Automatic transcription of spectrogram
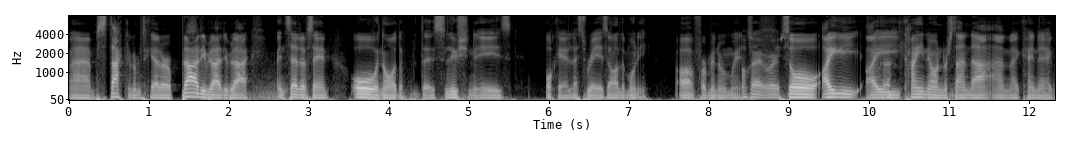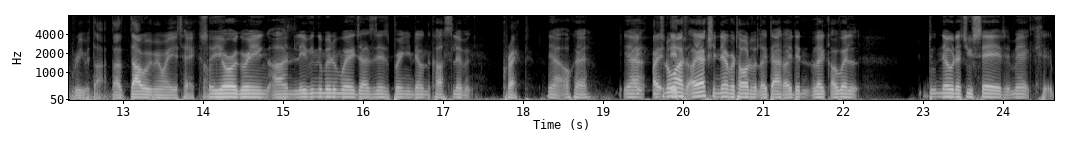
um, stacking them together, blah de blah de blah. Instead of saying, "Oh no, the the solution is okay, let's raise all the money uh, for minimum wage." Okay. Right. So I I Okay. kind of understand that, and I kind of agree with that. That that would be my take. So you're agreeing on leaving the minimum wage as it is, bringing down the cost of living. correct? Yeah. Okay. Yeah. I- you know what? I actually never thought of it like that. I didn't like. I will. do- Now that you say it, it make it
